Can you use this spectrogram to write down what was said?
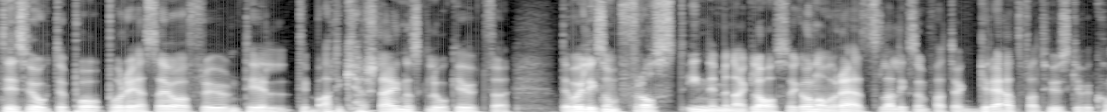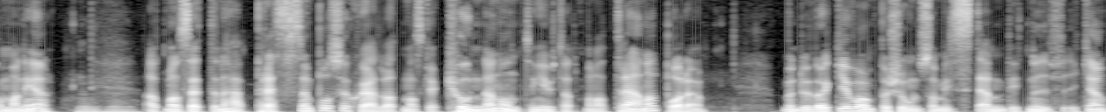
Tills vi åkte på, på resa jag och frun till, till Bad Karstein och skulle åka ut för. Det var ju liksom frost inne i mina glasögon av rädsla liksom för att jag grät för att hur ska vi komma ner? Mhm. Att man sätter den här pressen på sig själv att man ska kunna någonting utan att man har tränat på det. Men du verkar ju vara en person som är ständigt nyfiken.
